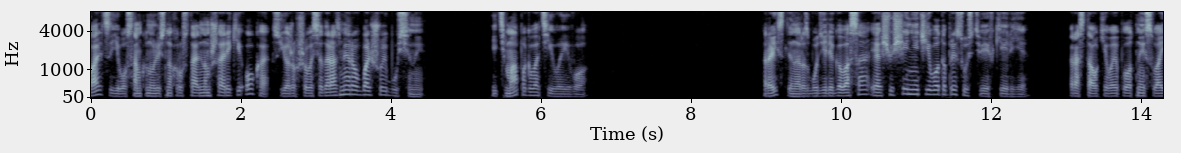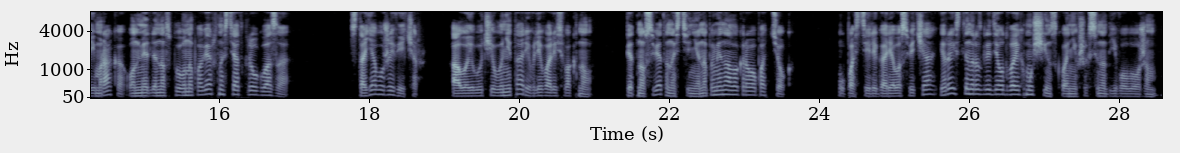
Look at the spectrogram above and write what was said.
Пальцы его сомкнулись на хрустальном шарике ока, съежившегося до размеров большой бусины. И тьма поглотила его. Рейстлина разбудили голоса и ощущение чьего-то присутствия в келье. Расталкивая плотные слои мрака, он медленно всплыл на поверхность и открыл глаза. Стоял уже вечер. Алые лучи лунитари вливались в окно. Пятно света на стене напоминало кровоподтек. У постели горела свеча, и Рейстлин разглядел двоих мужчин, склонившихся над его ложем.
